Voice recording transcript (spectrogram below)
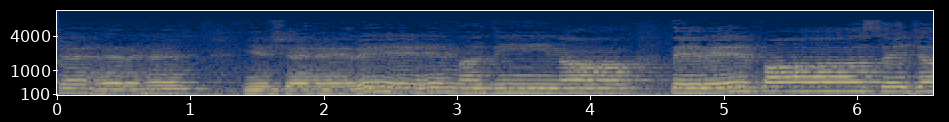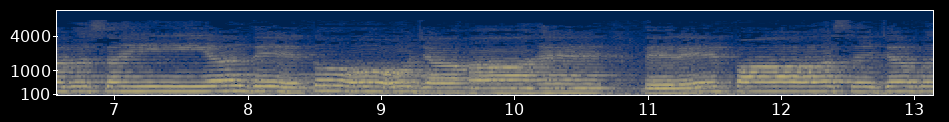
شہر ہے۔ یہ شہر مدینہ تیرے پاس جب سید تو جہاں ہے۔ تیرے پاس جب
